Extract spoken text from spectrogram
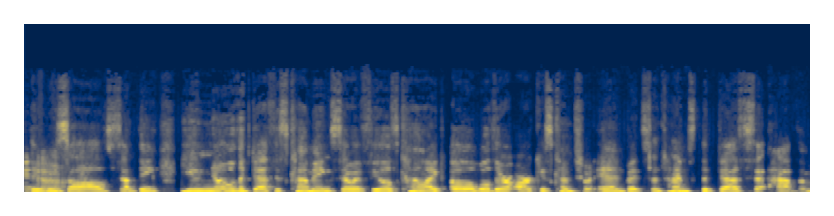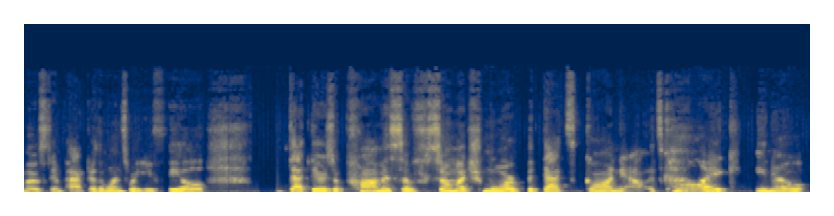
yeah. they resolve something, you know the death is coming. So it feels kind of like, oh, well, their arc has come to an end. But sometimes the deaths that have the most impact are the ones where you feel that there's a promise of so much more, but that's gone now. It's kind of like, you know,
